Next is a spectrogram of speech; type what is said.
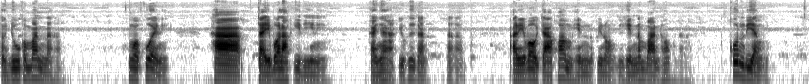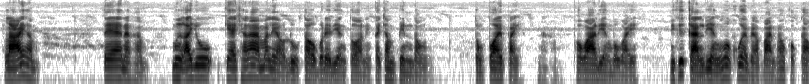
ต้องอยู่กับมันนะครับงัวคุ้ยนี่ถ้าใจบ่รักอีดีนี่ก็ยากอยู่คือกันนะครับ อันนี้เว้าจากความเห็นพี่น้องที่เห็นน้ำบานเฮานะครับคนเลี้ยงหลายครับ แต่นะครับ เมื่ออายุแก่ชรามาแล้ว ลูกเต่าบ่ได้เลี้ยงต่อนี่ก็จำเป็นต้องต้องปล่อยไปนะครับ เพราะว่าเลี้ยงบ่ไหวนี่คือการเลี้ยงงัวควยแบบบ้านเฮาเก่า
